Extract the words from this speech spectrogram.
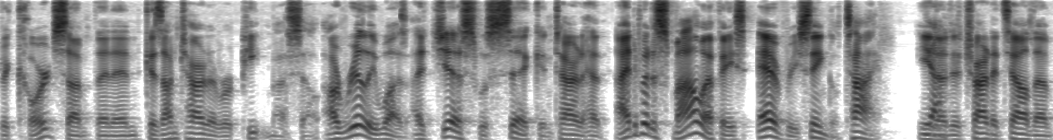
record something and cuz I'm tired of repeating myself. I really was. I just was sick and tired of having I had to put a smile on my face every single time you Yeah. know, to try to tell them,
